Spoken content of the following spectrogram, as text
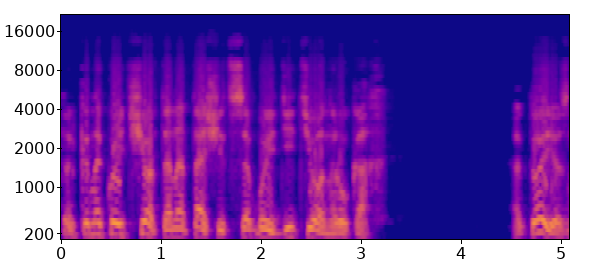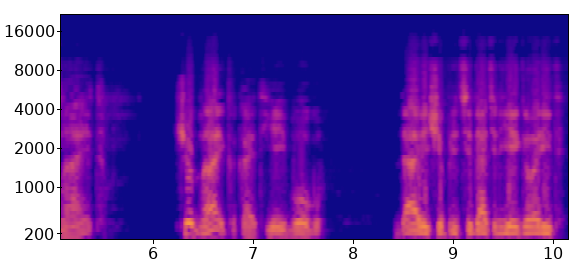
Только на кой черт она тащит с собой дитё на руках? А кто ее знает? Чудная какая-то, ей-богу. Давича председатель ей говорит,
